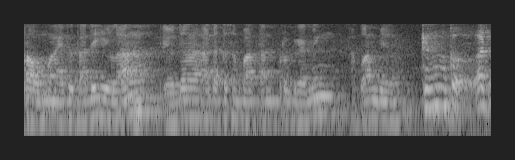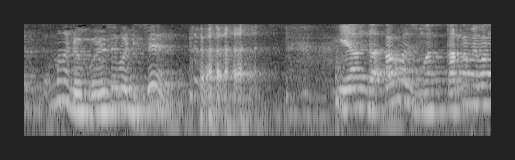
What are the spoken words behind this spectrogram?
trauma itu tadi hilang, Hmm. ya udah ada kesempatan programming aku ambil. Kan kok emang ada hubungannya sama desain? Iya nggak tahu sih mas, karena memang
